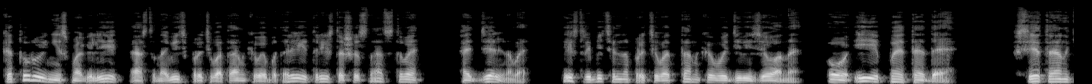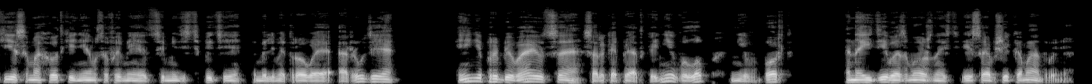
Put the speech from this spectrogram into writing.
которую не смогли остановить противотанковые батареи 316-го отдельного истребительно-противотанкового дивизиона ОИ-ПТД. Все танки и самоходки немцев имеют 75 миллиметровое орудие и не пробиваются сорокопяткой ни в лоб, ни в борт. Найди возможность и сообщи командованию.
